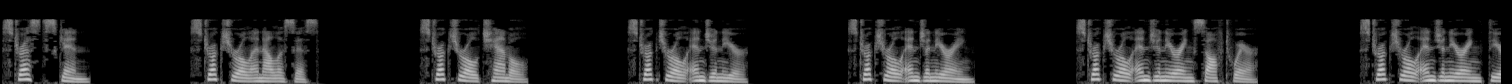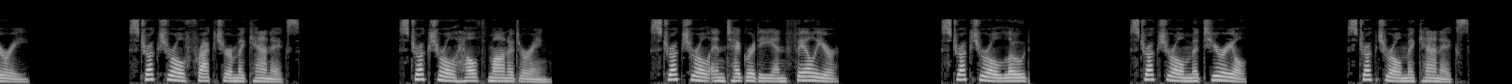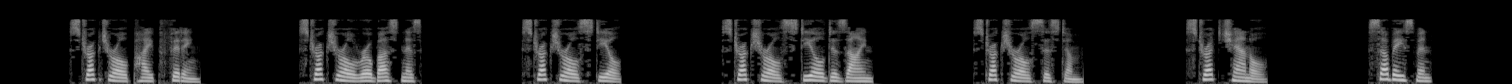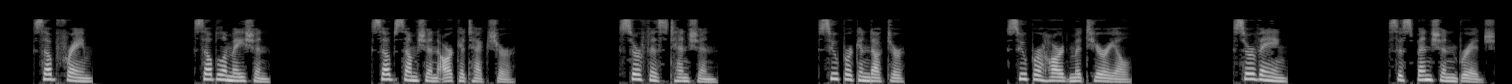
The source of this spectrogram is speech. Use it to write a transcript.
Stressed skin Structural analysis Structural channel Structural engineer Structural engineering Structural engineering software Structural engineering theory Structural fracture mechanics. Structural health monitoring. Structural integrity and failure. Structural load. Structural material. Structural mechanics. Structural pipe fitting. Structural robustness. Structural steel. Structural steel design. Structural system. Strut channel. Subbasement Subframe Sublimation. Subsumption architecture. Surface tension. Superconductor. Superhard material. Surveying. Suspension bridge.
